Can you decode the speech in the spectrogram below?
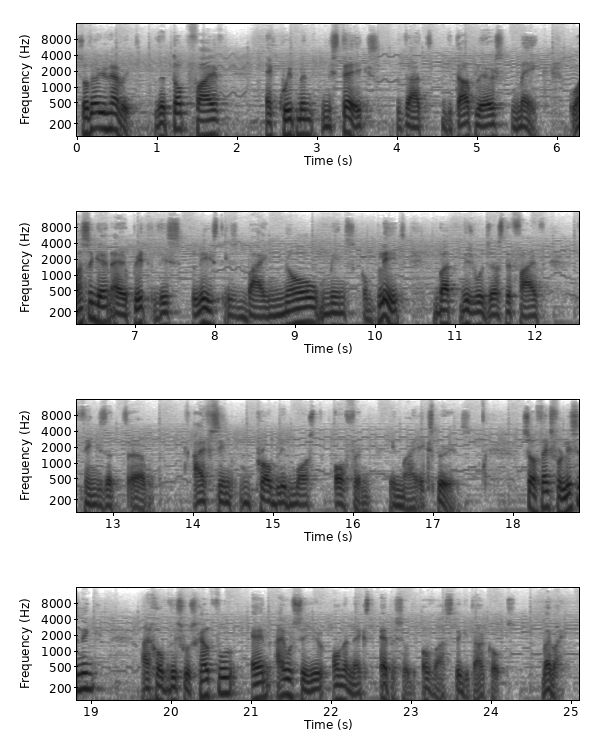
So there you have it, the top five equipment mistakes that guitar players make. Once again, I repeat, this list is by no means complete, but these were just the five things that um, I've seen probably most often in my experience. So thanks for listening. I hope this was helpful and I will see you on the next episode of Ask the Guitar Coach. Bye bye.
